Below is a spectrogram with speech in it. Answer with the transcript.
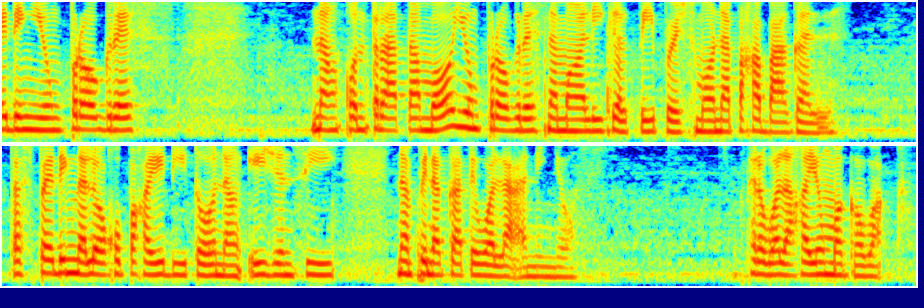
Pwedeng yung progress ng kontrata mo, yung progress ng mga legal papers mo, napakabagal. Tapos pwedeng naloko pa kayo dito ng agency ng pinagkatiwalaan ninyo. Pero wala kayong magawa.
